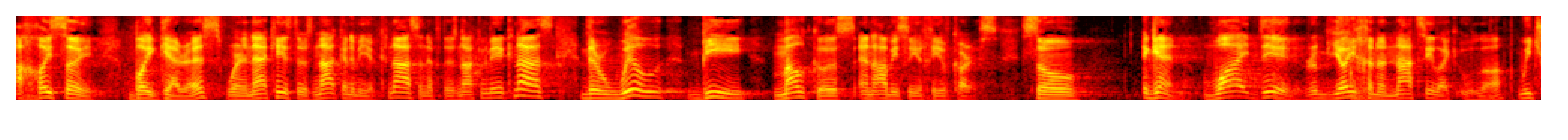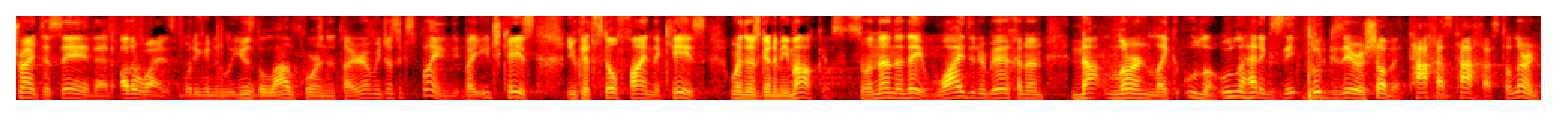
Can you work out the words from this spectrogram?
Achaisai by Geres, where in that case there's not going to be a knas, and if there's not going to be a knas, there will be Malkus and obviously a of Karis. So, Again, why did Rabbi Yochanan not say like Ula? We tried to say that otherwise, what are you going to use the lav for in the Torah? We just explained. By each case, you could still find the case where there's going to be Malchus. So, in the end of the day, why did Rabbi Yochanan not learn like Ula? Ula had a good Gezerah Shabbat, Tachas Tachas, to learn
